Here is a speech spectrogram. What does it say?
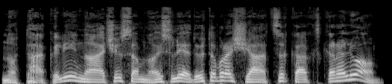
но так или иначе со мной следует обращаться как с королем.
